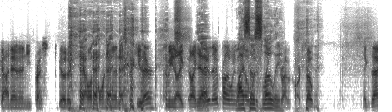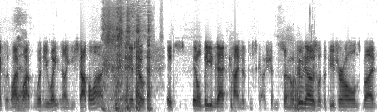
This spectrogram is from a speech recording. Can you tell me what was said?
got in and you pressed go to California and it took you there?" I mean, like, like Yeah. they, they probably won't Why know so what it's like to slowly? drive a car. So, exactly. Why? Yeah. Why? Would you wait? Like, you stop a lot. You know? and so it's it'll be that kind of discussion. So who knows what the future holds? But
